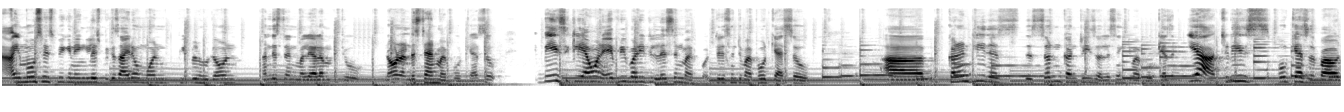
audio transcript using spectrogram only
I mostly speak in English because I don't want people who don't understand Malayalam to not understand my podcast. So basically, I want everybody to listen my to listen to my podcast. So uh, currently, there's there's certain countries are listening to my podcast, and yeah, today's podcast is about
